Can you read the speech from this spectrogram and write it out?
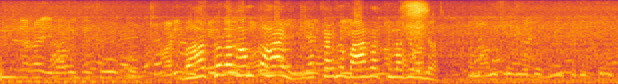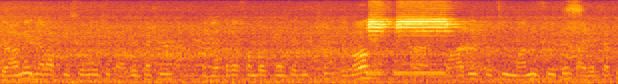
বিভিন্ন সাইড এভাবে কিন্তু হাঁড়ি বসিয়ে মানুষের মধ্যে পৌঁছে দিচ্ছেন গ্রামে যারা পিছিয়ে রয়েছে তাদের কাছে যতটা সম্ভব পৌঁছে দিচ্ছেন এবং বাদে প্রচুর মানুষ রয়েছেন তাদের কাছে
